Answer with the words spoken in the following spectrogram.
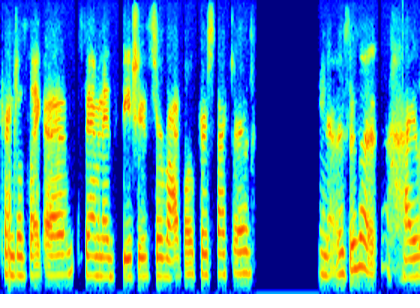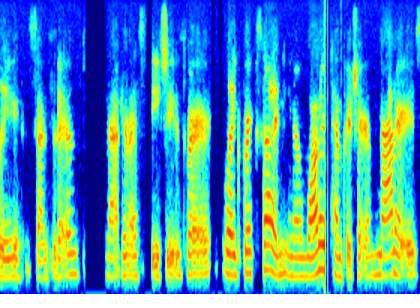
from just like a salmonid species survival perspective. You know, this is a highly sensitive anadromous species where, like Brooke said, you know, water temperature matters.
